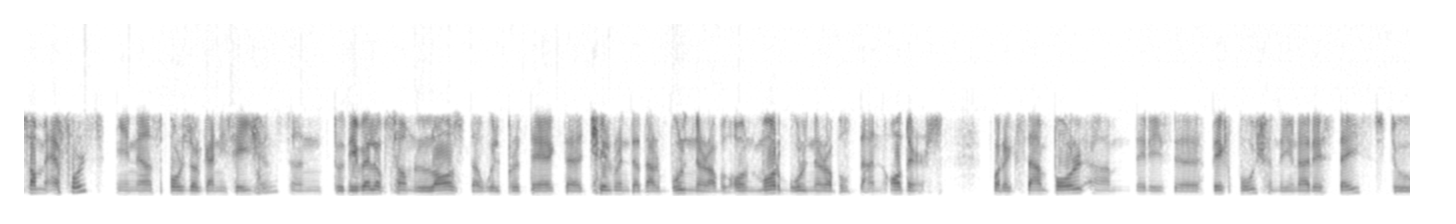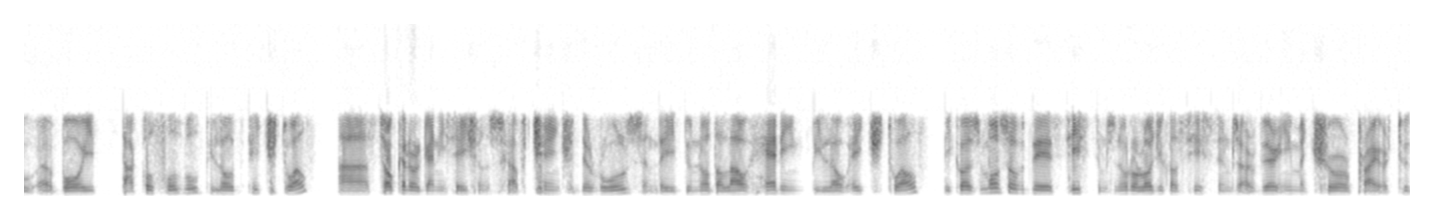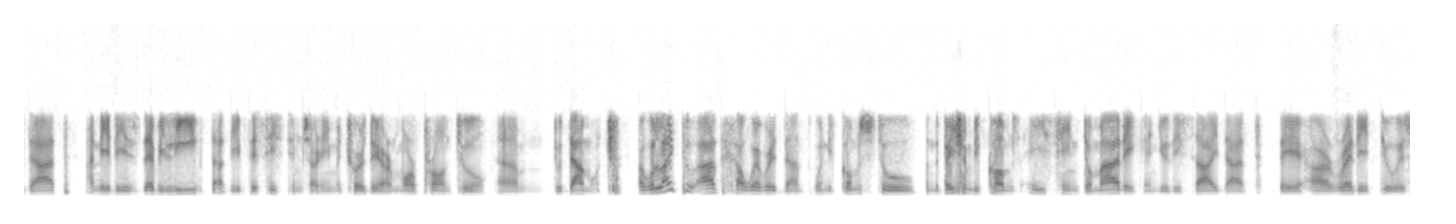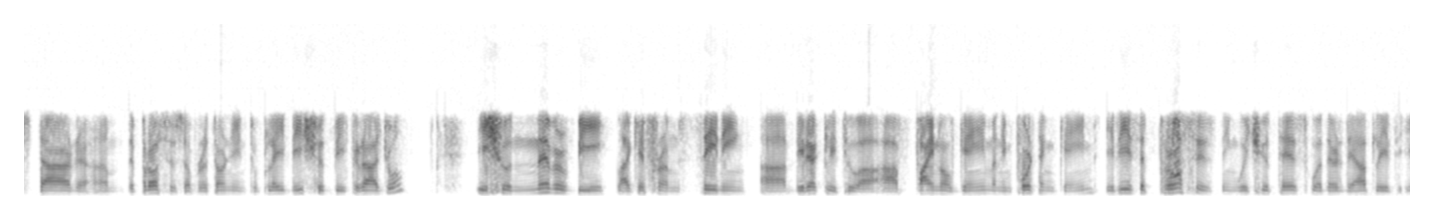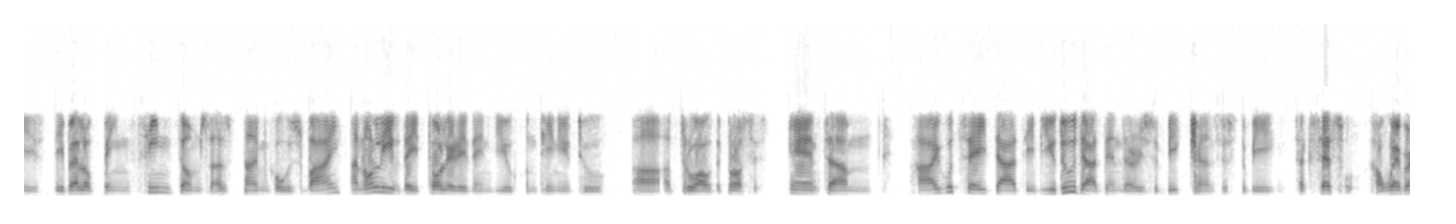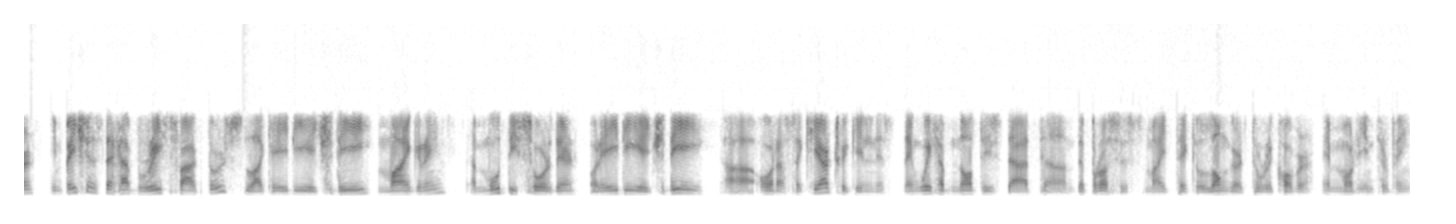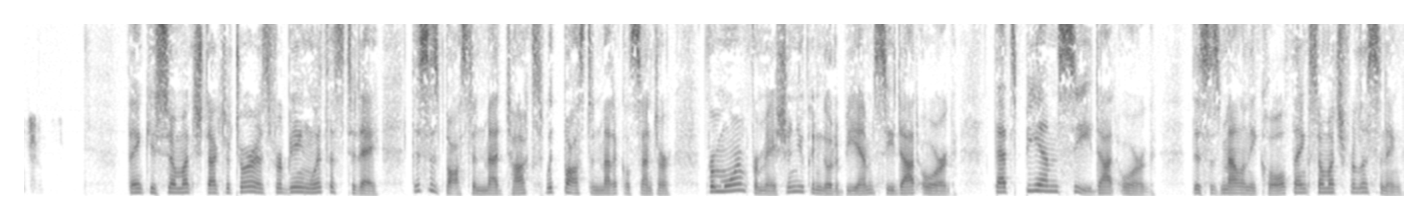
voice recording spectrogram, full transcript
some efforts in sports organizations and to develop some laws that will protect children that are vulnerable or more vulnerable than others. For example, um, there is a big push in the United States to avoid tackle football below age 12 uh, soccer organizations have changed the rules and they do not allow heading below age 12 because most of the systems, neurological systems, are very immature prior to that, and it is they believe that if the systems are immature, they are more prone to um, to damage. I would like to add, however, that when it comes to when the patient becomes asymptomatic and you decide that they are ready to start um, the process of returning to play, this should be gradual it should never be like from sitting uh, directly to a, a, final game, an important game. It is a process in which you test whether the athlete is developing symptoms as time goes by, and only if they tolerate, then you continue to uh, throughout the process. And um, I would say that if you do that, then there is a big chances to be successful. However, in patients that have risk factors like ADHD, migraines, a mood disorder, or ADHD, uh, or a psychiatric illness, then we have noticed that uh, the process might take longer to recover and more interventions. Thank you so much, Dr. Torres, for being with us today. This is Boston Med Talks with Boston Medical Center. For more information, you can go to bmc.org. That's bmc.org. This is Melanie Cole. Thanks so much for listening.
